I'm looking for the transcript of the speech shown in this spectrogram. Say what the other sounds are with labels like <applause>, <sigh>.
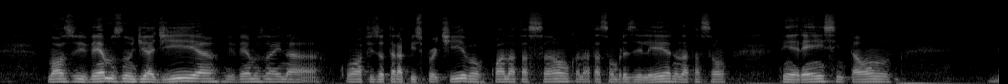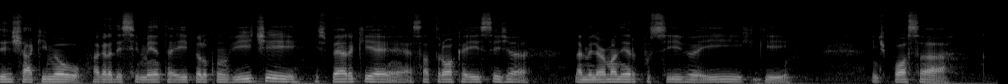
nós vivemos no dia a dia, vivemos aí na, com a fisioterapia esportiva, com a natação, com a natação brasileira, natação pinheirense. Então, deixar aqui meu agradecimento aí pelo convite e espero que essa troca aí seja da melhor maneira possível aí, que a gente possa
